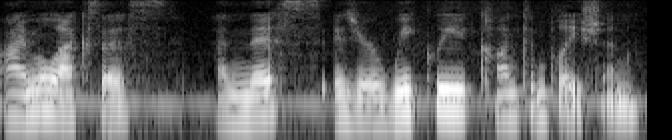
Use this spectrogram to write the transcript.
I'm Alexis, and this is your weekly contemplation.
